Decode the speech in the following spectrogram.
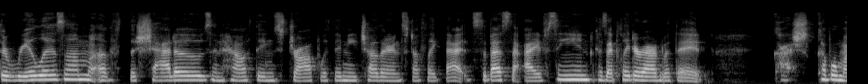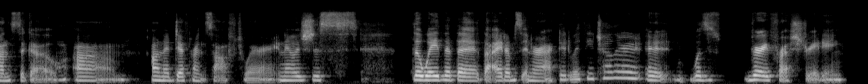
the realism of the shadows and how things drop within each other and stuff like that. It's the best that I've seen because I played around with it gosh, a couple months ago um, on a different software and it was just the way that the the items interacted with each other it was very frustrating.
